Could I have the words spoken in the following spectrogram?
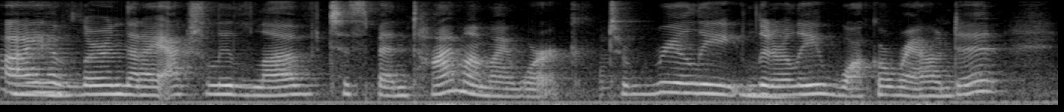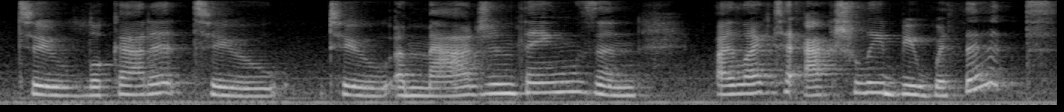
I mm. have learned that I actually love to spend time on my work, to really mm. literally walk around it, to look at it, to to imagine things and I like to actually be with it.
